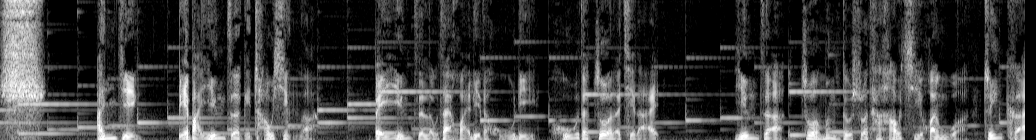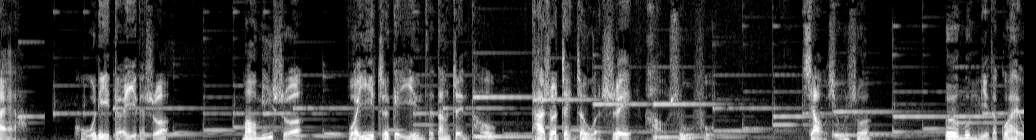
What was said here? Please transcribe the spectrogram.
嘘，安静，别把英子给吵醒了。被英子搂在怀里的狐狸忽地坐了起来。英子做梦都说他好喜欢我，真可爱啊！狐狸得意地说。猫咪说：“我一直给英子当枕头，他说枕着我睡好舒服。”小熊说。噩梦里的怪物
